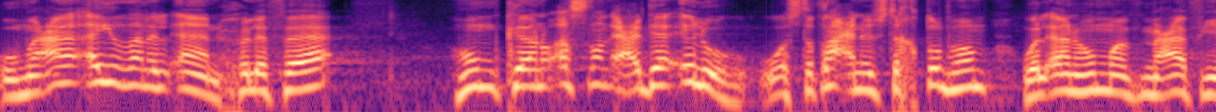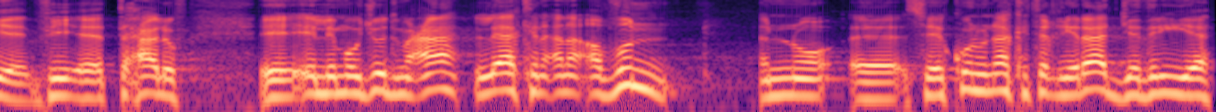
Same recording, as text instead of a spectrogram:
ومعاه أيضا الآن حلفاء هم كانوا أصلا أعداء له واستطاع أن يستقطبهم والآن هم معاه في في التحالف اللي موجود معاه. لكن أنا أظن أنه آه، سيكون هناك تغييرات جذرية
